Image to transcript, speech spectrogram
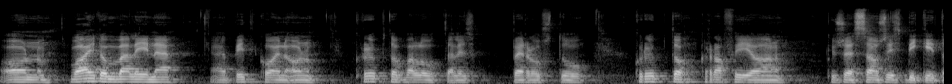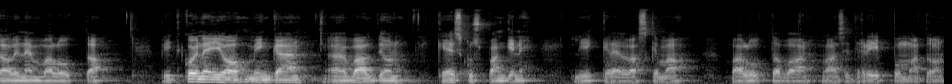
on vaihdon väline. Bitcoin on kryptovaluutta, eli perustuu kryptografiaan. Kyseessä on siis digitaalinen valuutta. Bitcoin ei ole minkään valtion keskuspankin liikkeelle laskema valuutta, vaan, vaan sitten riippumaton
